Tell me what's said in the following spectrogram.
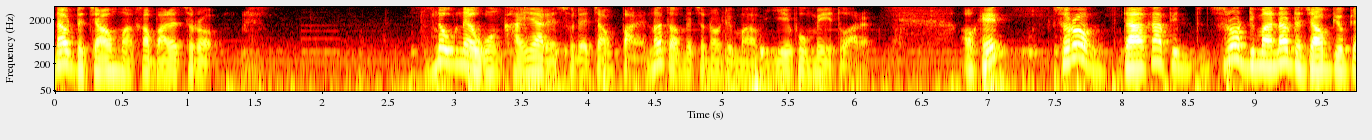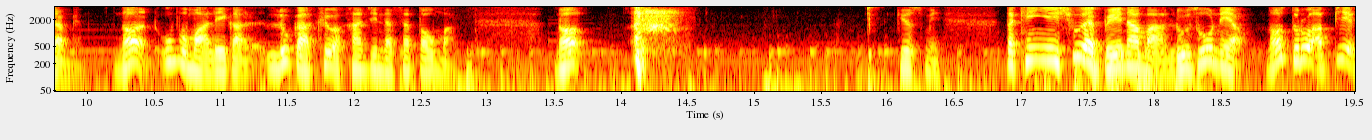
နောက်တစ်ကြောင်းမှာကပါလဲဆိုတော့နှုတ်နဲ့ဝန်ခံရတယ်ဆိုတဲ့အကြောင်းပါတယ်เนาะဒါပေမဲ့ကျွန်တော်ဒီမှာရေးဖို့မေ့သွားတယ်โอเคဆိုတော့ဒါကဆိုတော့ဒီမှာနောက်တစ်ကြောင်းပြောပြမယ်เนาะဥပမာလေးကလုကာခရစ်အခန်းကြီး23မှာเนาะ excuse me သခင်ယေရှုရဲ့ဘေးနားမှာလူဆိုးနှစ်ယောက်နော်သူတို့အပြစ်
